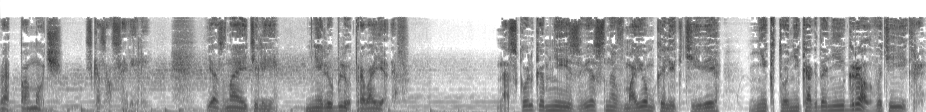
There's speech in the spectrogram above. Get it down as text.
рад помочь», — сказал Савелий. «Я, знаете ли, не люблю травоедов». Насколько мне известно, в моем коллективе никто никогда не играл в эти игры.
